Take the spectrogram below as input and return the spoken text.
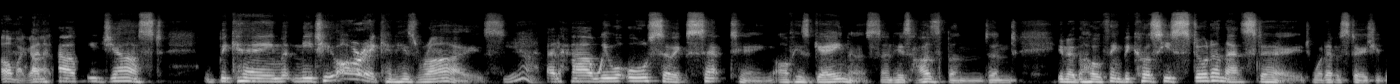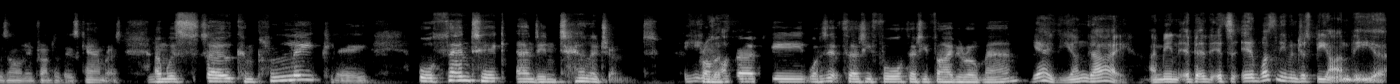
Oh my God. And how he just became meteoric in his rise. Yeah. And how we were also accepting of his gayness and his husband and, you know, the whole thing because he stood on that stage, whatever stage he was on in front of those cameras, yeah. and was so completely authentic and intelligent. He from a 30 what is it 34 35 year old man yeah young guy i mean it, it's it wasn't even just beyond the uh,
